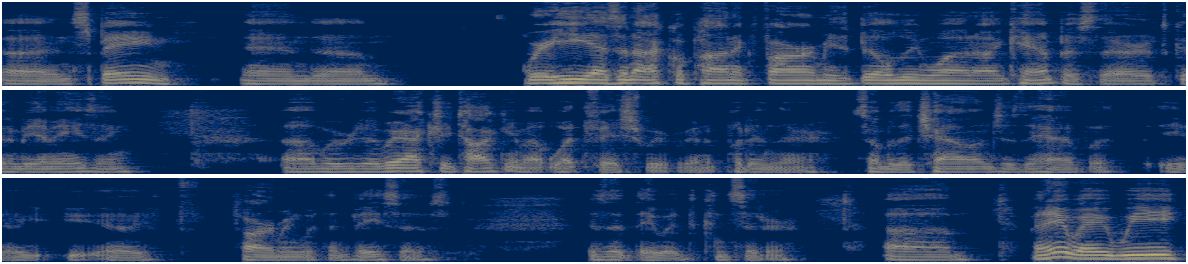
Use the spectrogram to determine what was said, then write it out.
uh, in Spain, and um, where he has an aquaponic farm. He's building one on campus there. It's going to be amazing. Um, we were we were actually talking about what fish we were going to put in there. Some of the challenges they have with you know, you know farming with invasives is that they would consider. Um, but anyway, we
